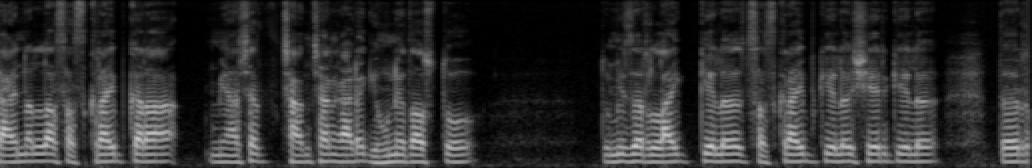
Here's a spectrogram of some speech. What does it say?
चॅनलला सबस्क्राईब करा. मी अशाच छान छान गाड्या घेऊन येत असतो. तुम्ही जर लाईक केलं सबस्क्राईब केलं शेअर केलं तर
